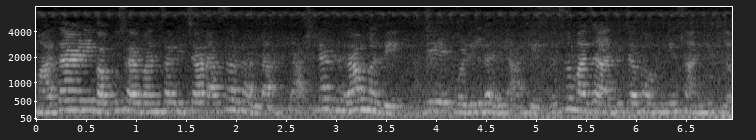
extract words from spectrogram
माझा आणि बापूसाहेबांचा विचार असा झाला की आपल्या घरामध्ये जे वडीलधारी आहेत जसं माझ्या आजीच्या भाऊंनी सांगितलं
